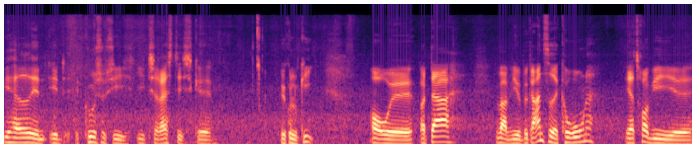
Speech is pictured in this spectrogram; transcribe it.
vi havde en, et, et kursus i, i terrestisk øh, økologi, og, øh, og der var vi jo begrænset af corona. Jeg tror, vi øh,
